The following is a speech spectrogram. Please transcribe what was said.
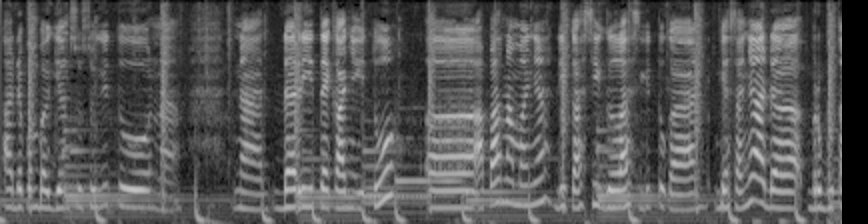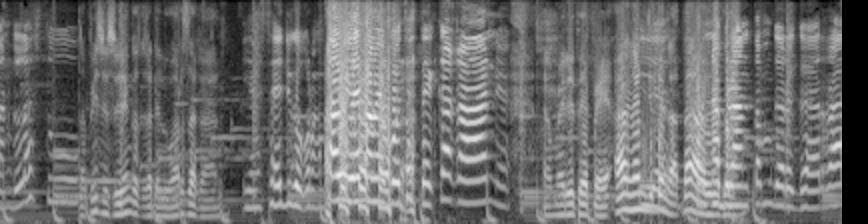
ada pembagian susu gitu nah nah dari TK-nya itu eh, apa namanya dikasih gelas gitu kan biasanya ada berebutan gelas tuh Tapi susunya nggak luar kan? ya saya juga kurang tahu ya namanya bocah TK kan ya Namanya di TPA kan kita Iya, nggak tahu. pernah berantem gara-gara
